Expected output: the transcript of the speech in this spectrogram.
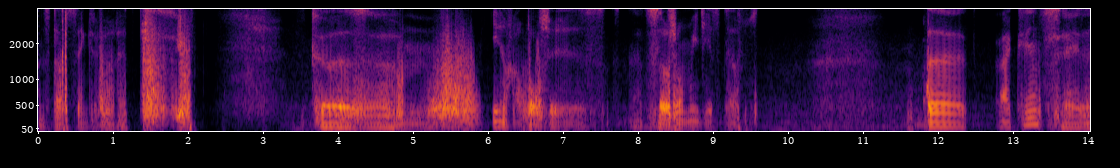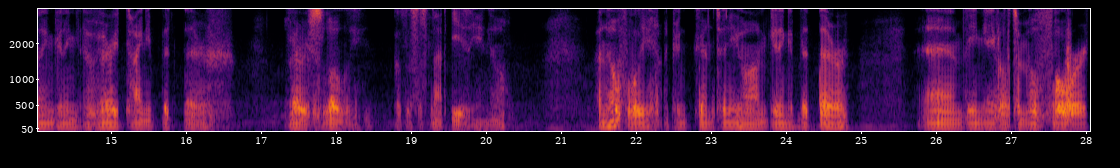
and stop thinking about it. Because, um, you know how bullshit it is. That social media stuff. But I can say that I'm getting a very tiny bit there. Very slowly. Because this is not easy, you know. And hopefully I can continue on getting a bit better and being able to move forward.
